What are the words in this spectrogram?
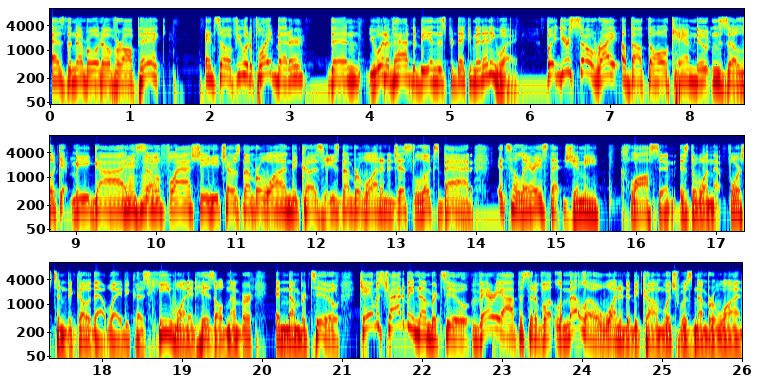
as the number one overall pick. And so if you would have played better, then you wouldn't have had to be in this predicament anyway. But you're so right about the whole Cam Newton's a look at me guy. He's so mm-hmm. flashy. He chose number one because he's number one and it just looks bad. It's hilarious that Jimmy Clausen is the one that forced him to go that way because he wanted his old number in number two. Cam was trying to be number two, very opposite of what LaMelo wanted to become, which was number one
